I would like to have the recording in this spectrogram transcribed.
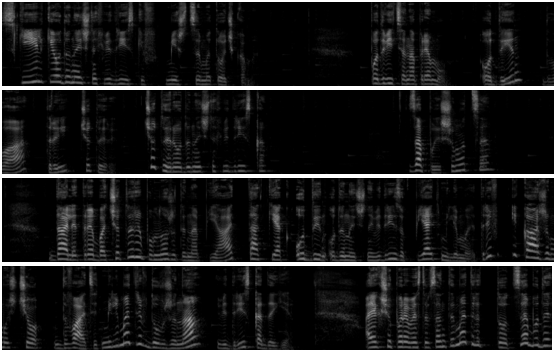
скільки одиничних відрізків між цими точками. Подивіться на пряму. 1, 2, 3, 4. 4 одиничних відрізка. Запишемо це. Далі треба 4 помножити на 5, так як один одиничний відрізок 5 мм, і кажемо, що 20 мм довжина відрізка дає. А якщо перевести в сантиметри, то це буде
